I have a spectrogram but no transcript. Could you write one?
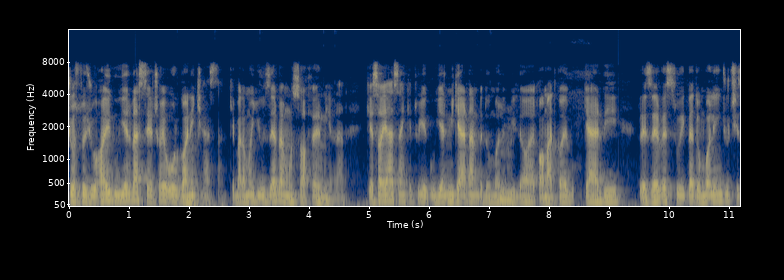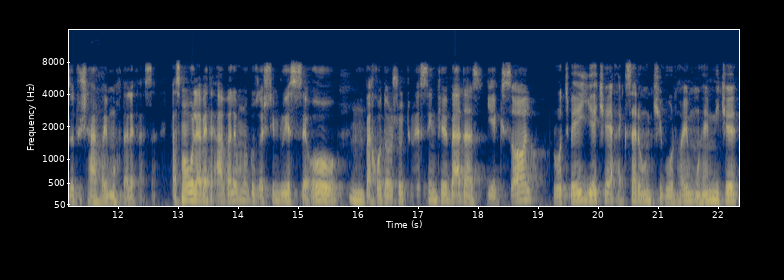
جستجوهای گوگل و search های ارگانیک هستن که برای ما user و مسافر میارن. کسایی هستن که توی گوگل میگردن به دنبال ویلا اقامتگاه گردی رزرو سویت و دنبال اینجور چیزا تو شهرهای مختلف هستن. پس ما اولویت اولمون رو گذاشتیم روی SEO و خدا رو شکر تونستیم که بعد از یک سال رتبه یک اکثر اون های مهمی که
